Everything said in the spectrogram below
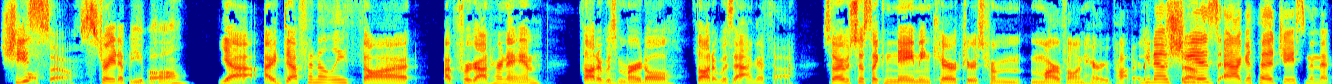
She's also. straight up evil. Yeah, I definitely thought I forgot her name. Thought it was Mm-hmm. Myrtle. Thought it was Agatha. So I was just like naming characters from Marvel and Harry Potter. You know, she So, is Agatha Jason, and that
